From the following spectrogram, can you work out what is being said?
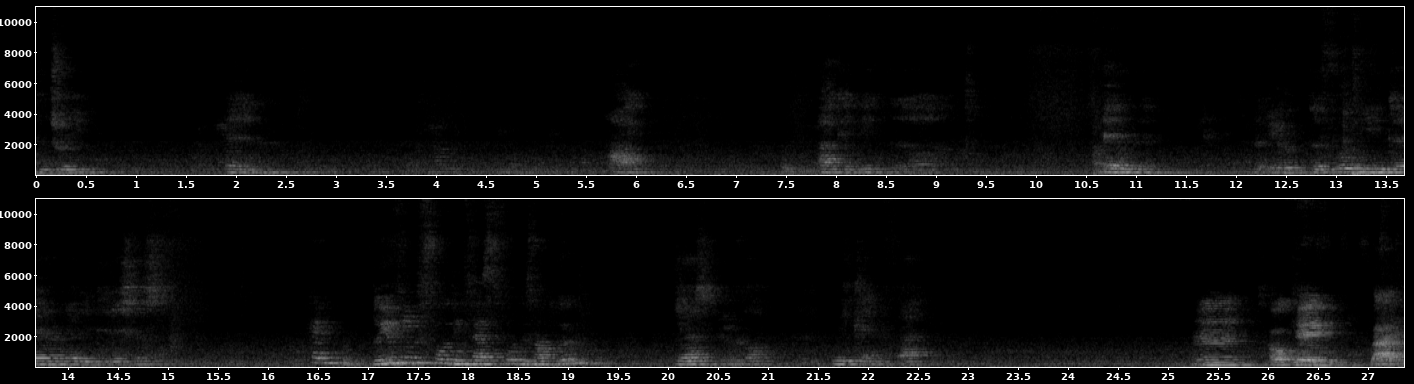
country and I I can eat the and And the food in there really delicious. okay. Do you think food in fast food is not good? Yes, because we can fight. Mm, okay. Bye.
